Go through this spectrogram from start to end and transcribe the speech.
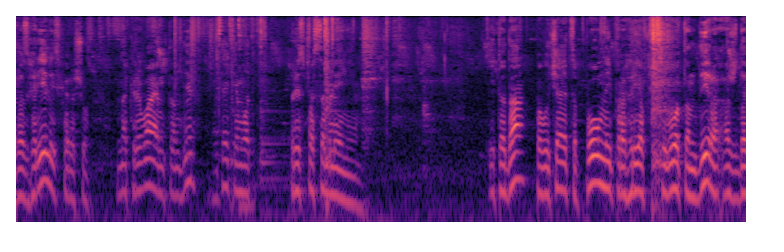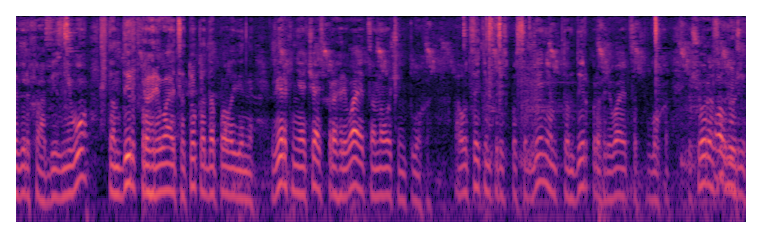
разгорелись хорошо, накрываем тандыр вот этим вот приспособлением. И тогда получается полный прогрев всего тандыра аж до верха. Без него тандыр прогревается только до половины. Верхняя часть прогревается, но очень плохо. А вот с этим приспособлением тандыр прогревается плохо. Еще раз говорю, ре-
